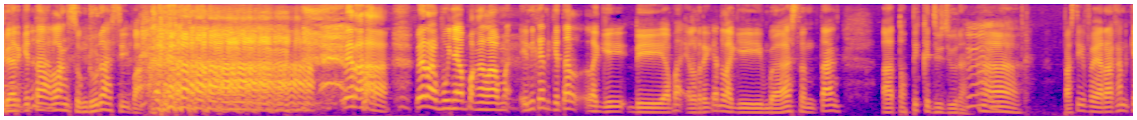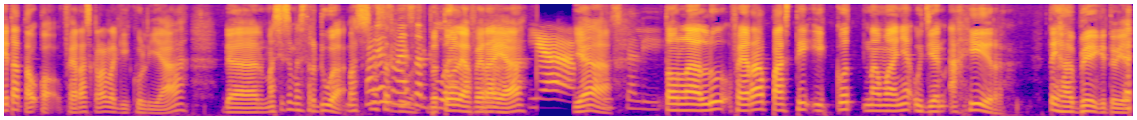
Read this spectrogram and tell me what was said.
biar kita langsung durasi pak Vera Vera punya pengalaman ini kan kita lagi di apa Elri kan lagi bahas tentang uh, topik kejujuran Ah, pasti Vera kan kita tahu kok Vera sekarang lagi kuliah dan masih semester 2 Mas Saya semester semester dua. dua. betul ya Vera ya Ya, ya betul sekali. tahun lalu Vera pasti ikut namanya ujian akhir THB gitu ya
